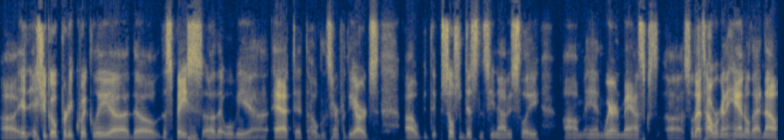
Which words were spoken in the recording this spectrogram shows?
Uh, it, it, should go pretty quickly. Uh, the space that we'll be at at the Hoagland Center for the Arts, social distancing, obviously. Um, and wearing masks. so that's how we're going to handle that. Now,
